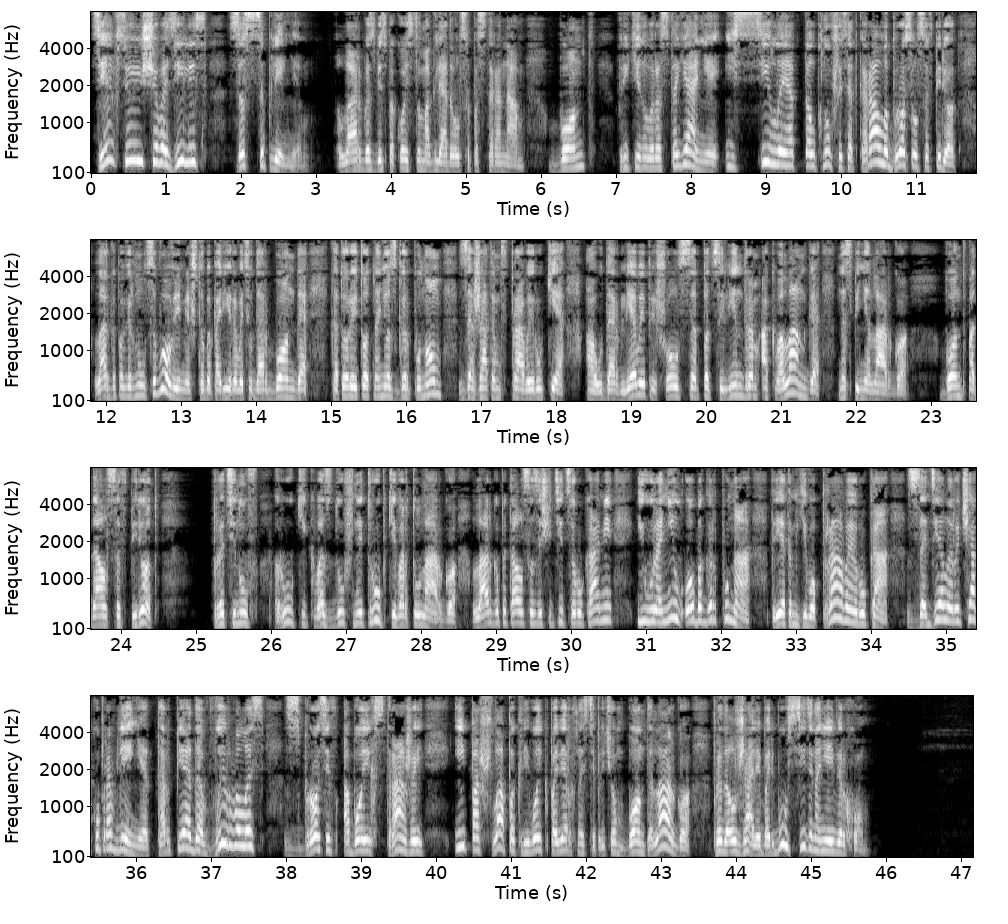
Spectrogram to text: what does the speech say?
Те все еще возились со сцеплением. Ларго с беспокойством оглядывался по сторонам. Бонд прикинул расстояние и, силой оттолкнувшись от коралла, бросился вперед. Ларго повернулся вовремя, чтобы парировать удар Бонда, который тот нанес гарпуном, зажатым в правой руке, а удар левой пришелся по цилиндрам акваланга на спине Ларго. Бонд подался вперед, протянув руки к воздушной трубке во рту Ларго. Ларго пытался защититься руками и уронил оба гарпуна. При этом его правая рука задела рычаг управления. Торпеда вырвалась, сбросив обоих стражей, и пошла по кривой к поверхности, причем Бонт и Ларго продолжали борьбу, сидя на ней верхом.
